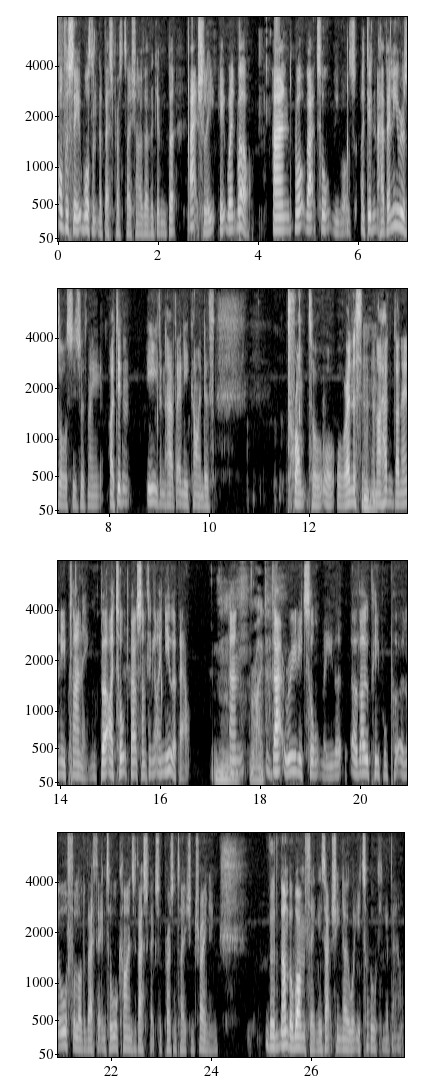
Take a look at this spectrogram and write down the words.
obviously, it wasn't the best presentation I've ever given, but actually, it went well. And what that taught me was I didn't have any resources with me. I didn't even have any kind of prompt or, or, or anything, mm-hmm. and I hadn't done any planning, but I talked about something I knew about. Mm, and right. that really taught me that although people put an awful lot of effort into all kinds of aspects of presentation training, the number one thing is actually know what you're talking about,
